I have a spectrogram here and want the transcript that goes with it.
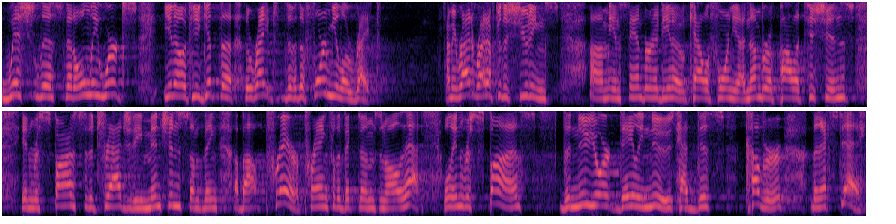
wish list that only works, you know, if you get the, the right, the, the formula right? I mean, right, right after the shootings um, in San Bernardino, California, a number of politicians, in response to the tragedy, mentioned something about prayer, praying for the victims and all of that. Well, in response, the New York Daily News had this cover the next day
